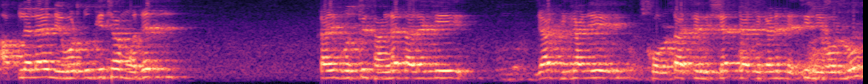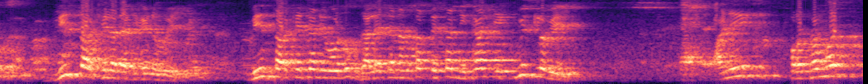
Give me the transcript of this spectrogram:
आपल्याला या निवडणुकीच्या मध्येच काही गोष्टी सांगण्यात आल्या की ज्या ठिकाणी कोर्टाचे विषय त्या ठिकाणी त्याची निवडणूक वीस तारखेला त्या ठिकाणी होईल. वीस तारखेच्या निवडणूक झाल्याच्यानंतर त्याचा निकाल एकवीसला होईल. आणि प्रथमच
